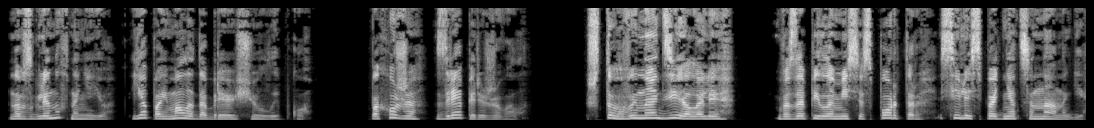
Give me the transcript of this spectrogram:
но, взглянув на нее, я поймала одобряющую улыбку. Похоже, зря переживал. «Что вы наделали?» — возопила миссис Портер, силясь подняться на ноги.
